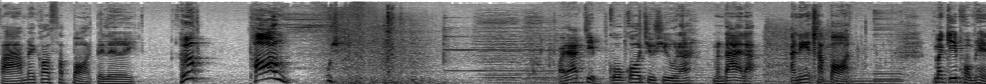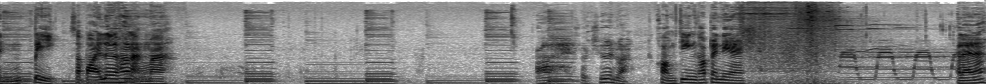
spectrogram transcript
ฟ้าไม่ก็สปอร์ตไปเลยฮึบทองอขออนุญาตจิบโกโก้ชิวๆนะ มันได้ละ อันนี้สปอร์ต เมื่อกี้ผมเห็นปีกสปอยเลอร์ข้างหลังมาอ้ายสดชื่นว่ะ ของจริงเขาเป็นยังไง อะไรนะ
